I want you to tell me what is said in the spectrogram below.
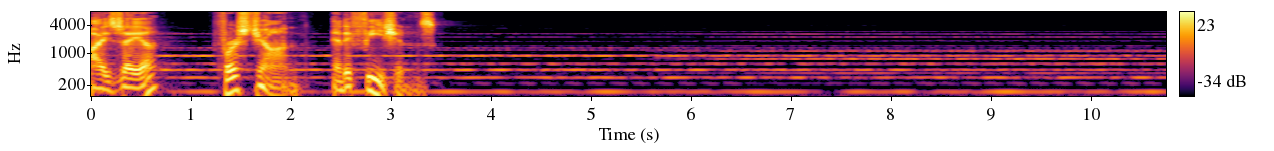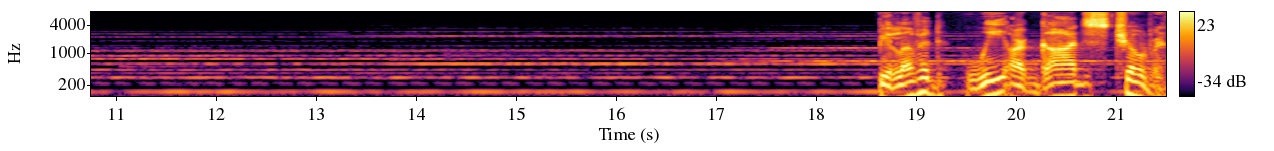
Isaiah, 1 John, and Ephesians. Beloved, we are God's children,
